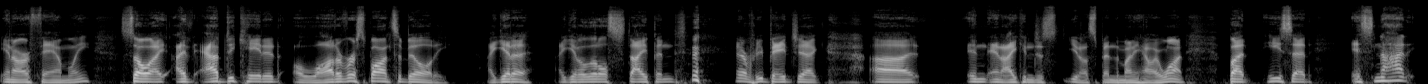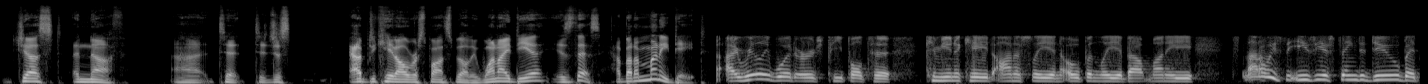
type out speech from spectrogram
in our family, so I, I've abdicated a lot of responsibility. I get a I get a little stipend every paycheck, uh, and and I can just you know spend the money how I want. But he said it's not just enough uh, to to just abdicate all responsibility. One idea is this: how about a money date? I really would urge people to communicate honestly and openly about money. It's not always the easiest thing to do, but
